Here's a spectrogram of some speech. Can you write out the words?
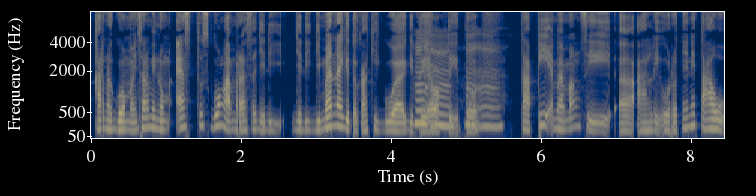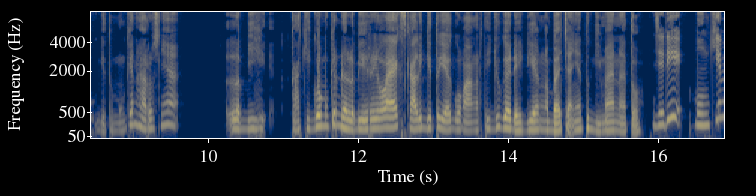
karena gue mau misalnya minum es terus gue nggak merasa jadi jadi gimana gitu kaki gue gitu ya Mm-mm, waktu itu mm-mm. tapi memang si eh, ahli urutnya ini tahu gitu mungkin harusnya lebih kaki gue mungkin udah lebih rileks kali gitu ya gue nggak ngerti juga deh dia ngebacanya tuh gimana tuh Jadi mungkin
